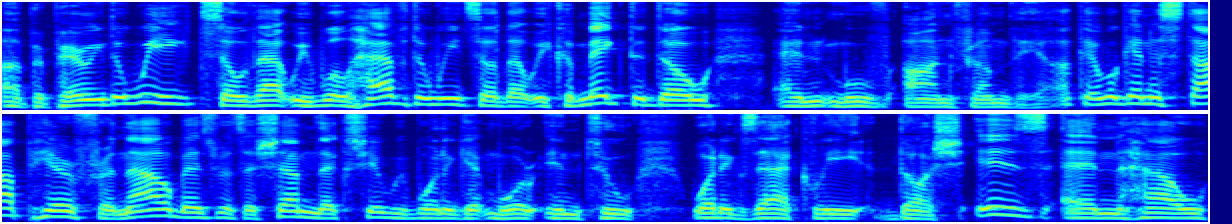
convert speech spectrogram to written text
uh, preparing the wheat so that we will have the wheat so that we can make the dough and move on from there. Okay, we're going to stop here for now. Bezrat Hashem, next year we want to get more into what exactly Dash is and how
